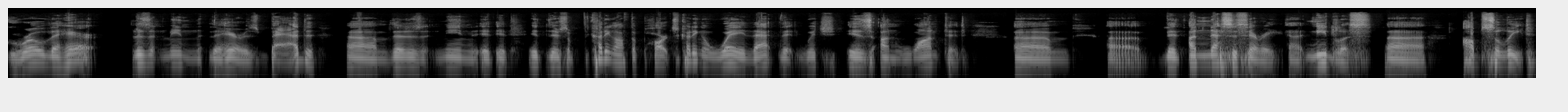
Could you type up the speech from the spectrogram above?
Grow the hair. It doesn't mean the hair is bad. Um, that doesn't mean it, it, it, There's a cutting off the parts, cutting away that that which is unwanted, um, uh, unnecessary, uh, needless, uh, obsolete.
